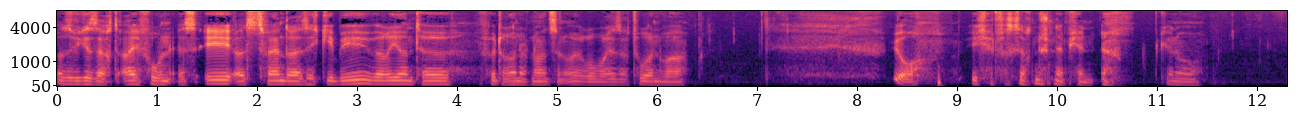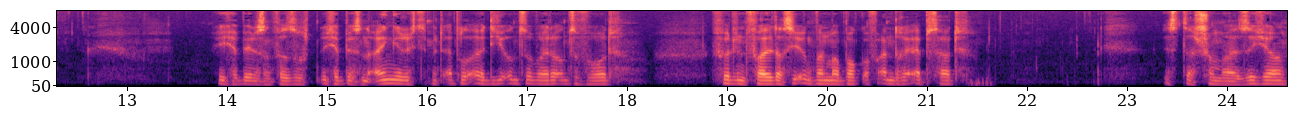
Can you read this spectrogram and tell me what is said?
Also wie gesagt, iPhone SE als 32 GB Variante für 319 Euro bei Saturn war. Ja, ich hätte fast gesagt ein Schnäppchen. genau. Ich habe jetzt versucht, ich habe jetzt eingerichtet mit Apple ID und so weiter und so fort. Für den Fall, dass sie irgendwann mal Bock auf andere Apps hat, ist das schon mal sicher.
